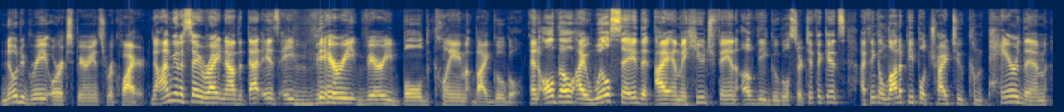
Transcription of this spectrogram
no degree or experience required. Now, I'm gonna say right now that that is a very, very bold claim by Google. And although I will say that I am a huge fan of the Google certificates, I think a lot of people try to compare them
